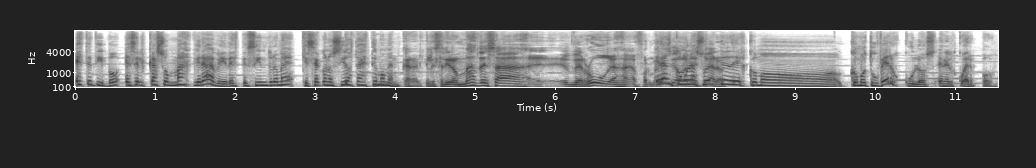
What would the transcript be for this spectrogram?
este tipo, es el caso más grave de este síndrome que se ha conocido hasta este momento. Claro, el que le salieron más de esas eh, verrugas, formaciones. Eran como una suerte claro. de como, como tubérculos en el cuerpo.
